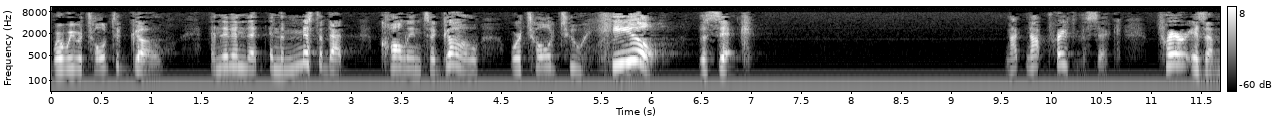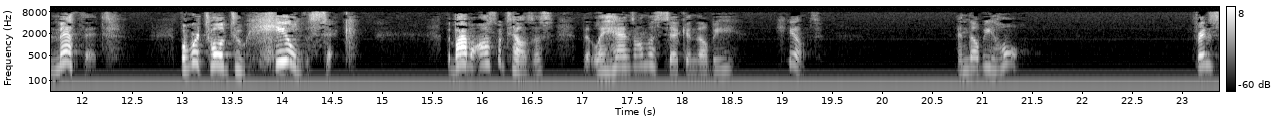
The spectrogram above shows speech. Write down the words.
where we were told to go. And then in the, in the midst of that calling to go, we're told to heal the sick. Not, not pray for the sick. Prayer is a method, but we're told to heal the sick. The Bible also tells us that lay hands on the sick and they'll be healed and they'll be whole. Friends,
